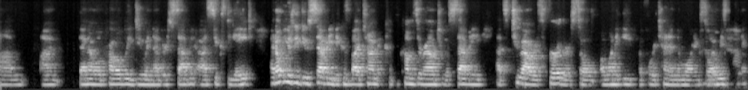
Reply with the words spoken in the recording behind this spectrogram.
um, um, then I will probably do another seven, uh, 68. I don't usually do 70 because by the time it c- comes around to a 70, that's two hours further. So I want to eat before 10 in the morning. So I always think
